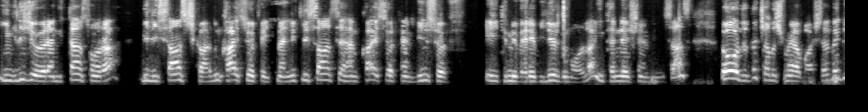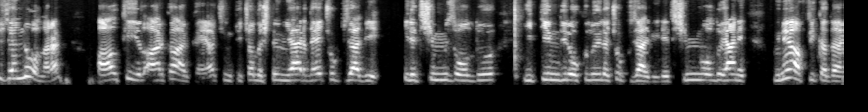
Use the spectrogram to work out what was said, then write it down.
İngilizce öğrendikten sonra bir lisans çıkardım. Kitesurf eğitmenlik lisansı hem kitesurf hem windsurf eğitimi verebilirdim orada. International lisans. Ve orada da çalışmaya başladım. Ve düzenli olarak 6 yıl arka arkaya çünkü çalıştığım yerde çok güzel bir iletişimimiz oldu. Gittiğim dil okuluyla çok güzel bir iletişimim oldu. Yani Güney Afrika'da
